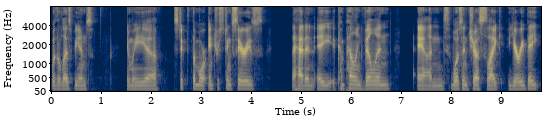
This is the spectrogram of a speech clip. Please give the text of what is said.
with the lesbians. Can we uh, stick to the more interesting series that had an, a compelling villain and wasn't just like Yuri bait.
